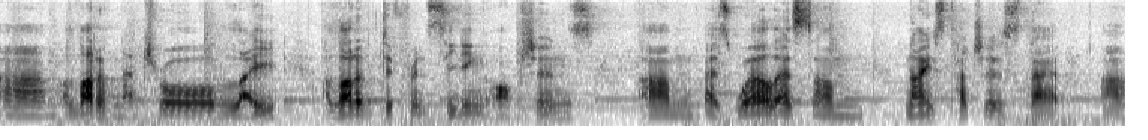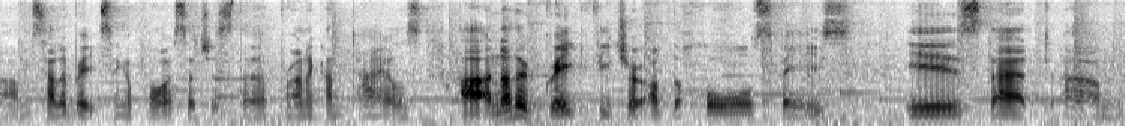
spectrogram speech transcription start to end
um, a lot of natural light, a lot of different seating options, um, as well as some nice touches that um, celebrate Singapore, such as the Peranakan tiles. Uh, another great feature of the whole space is that um,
